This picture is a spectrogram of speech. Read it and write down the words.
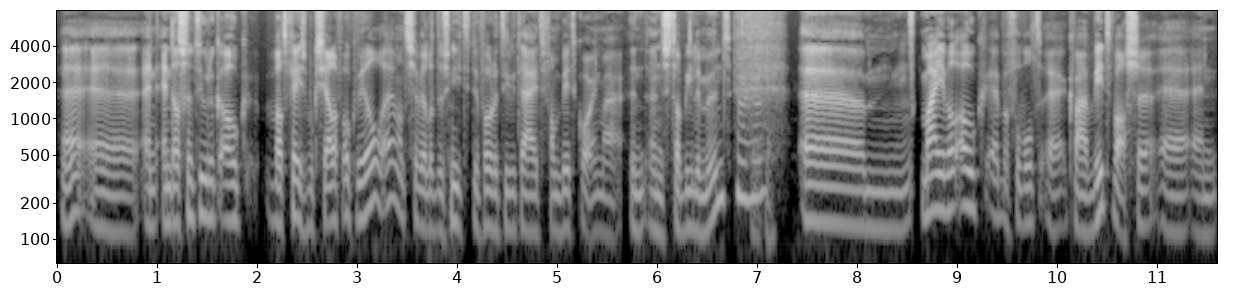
Hè, eh, en, en dat is natuurlijk ook wat Facebook zelf ook wil. Hè, want ze willen dus niet de volatiliteit van bitcoin, maar een, een stabiele munt. Mhm. Ehm, maar je wil ook bijvoorbeeld eh, qua witwassen eh, en,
